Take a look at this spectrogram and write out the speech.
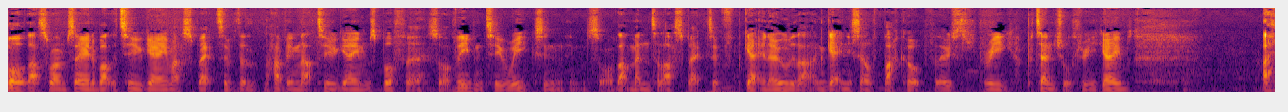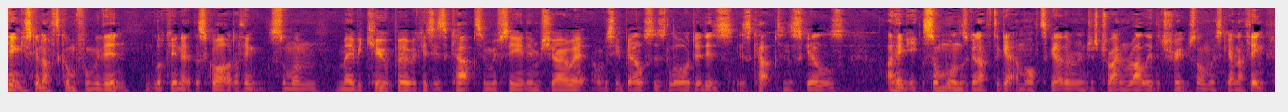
but that's what I'm saying about the two game aspect of the having that two games buffer, sort of even two weeks in, in, sort of that mental aspect of getting over that and getting yourself back up for those three potential three games. I think it's going to have to come from within. Looking at the squad, I think someone maybe Cooper because he's the captain. We've seen him show it. Obviously, Bielsa's lauded his his captain skills. I think someone's going to have to get them all together and just try and rally the troops almost again. I think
